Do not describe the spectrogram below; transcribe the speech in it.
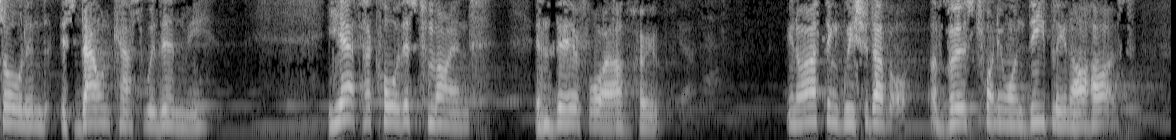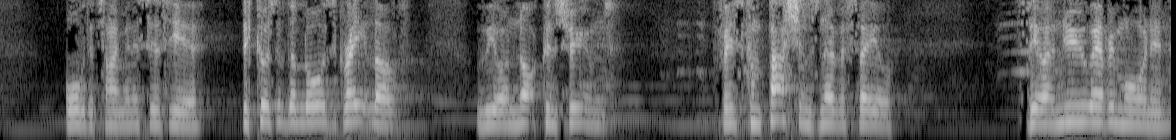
soul is downcast within me. Yet I call this to mind, and therefore I have hope. You know, I think we should have verse 21 deeply in our hearts all the time. And it says here, because of the Lord's great love, we are not consumed, for his compassions never fail. They are new every morning.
